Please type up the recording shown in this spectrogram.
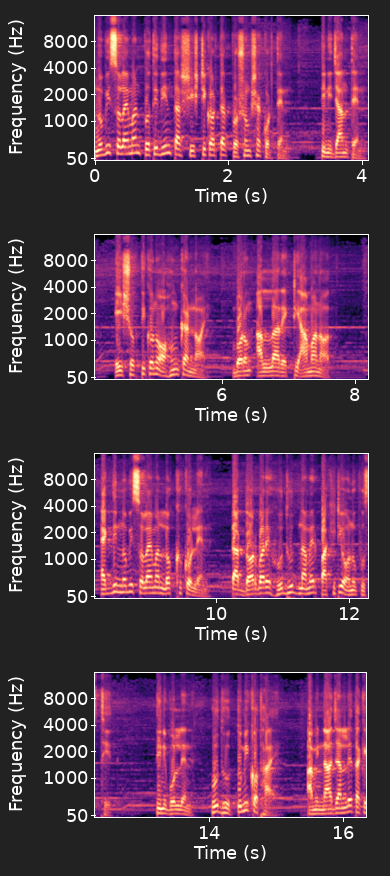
নবী সোলাইমান প্রতিদিন তার সৃষ্টিকর্তার প্রশংসা করতেন। তিনি জানতেন, এই শক্তি কোনো অহংকার নয়, বরং আল্লাহর একটি আমানত। একদিন নবী সোলাইমান লক্ষ্য করলেন, তার দরবারে হুদহুদ নামের পাখিটি অনুপস্থিত। তিনি বললেন হুদহুদ তুমি কোথায়? আমি না জানলে তাকে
